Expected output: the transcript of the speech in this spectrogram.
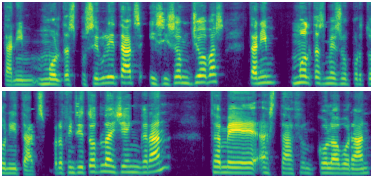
tenim moltes possibilitats i si som joves tenim moltes més oportunitats. Però fins i tot la gent gran també està fent, col·laborant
